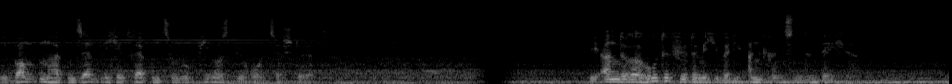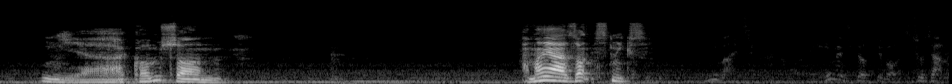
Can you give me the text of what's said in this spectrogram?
Die Bomben hatten sämtliche Treppen zu Lupinos Büro zerstört. Die andere Route führte mich über die angrenzenden Dächer. Ja, komm schon. Haben wir ja sonst nichts. Niemals. Der Himmel stürzt über uns zusammen.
